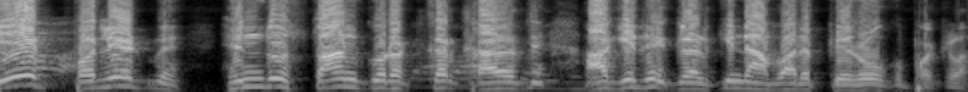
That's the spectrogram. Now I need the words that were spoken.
एक प्लेट में हिंदुस्तान को रखकर खा रहे थे। आखिर एक लड़की ने हमारे पैरों को पकड़ा।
